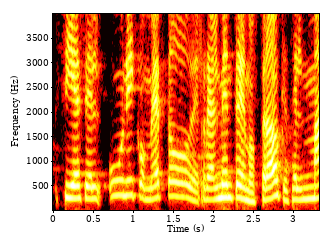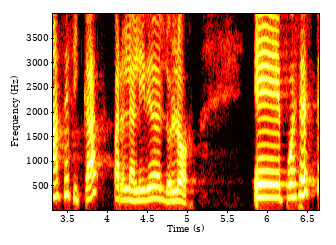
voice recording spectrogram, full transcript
sí es el único método realmente demostrado que es el más eficaz para el alivio del dolor. Eh, pues este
